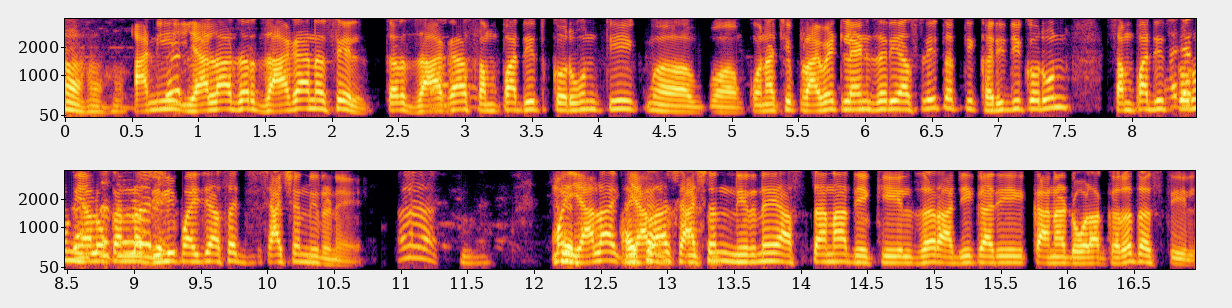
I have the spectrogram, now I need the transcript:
हा हा हा. आणि याला जर जागा नसेल तर जागा संपादित करून ती अ, अ, कोणाची प्रायव्हेट लँड जरी असली तर ती खरेदी करून संपादित करून या लोकांना दिली पाहिजे असा शासन निर्णय आहे. मग सर, याला ऐका याला ना, शासन निर्णय असताना देखील जर अधिकारी कानाडोळा करत असतील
